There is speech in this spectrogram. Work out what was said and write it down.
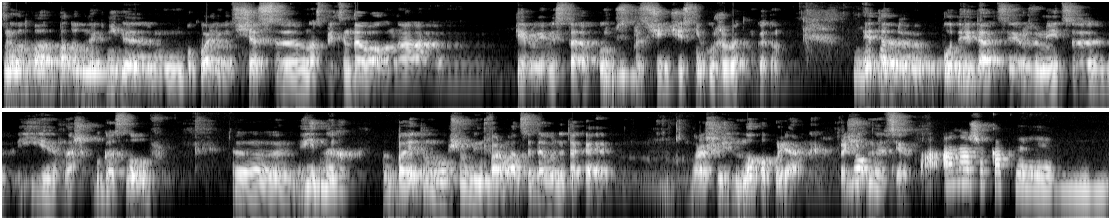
Ну вот по- подобная книга буквально вот сейчас э, у нас претендовала на первые места в конкурсе просвещения книгу уже в этом году. Ну, Это под редакцией, разумеется, и наших богословов э, видных, поэтому, в общем, информация довольно такая расширенная, но популярная, рассчитана на всех. А Она же как и м,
